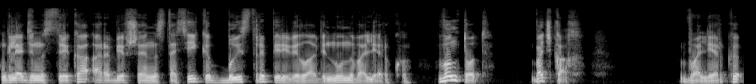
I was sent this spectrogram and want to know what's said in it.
Глядя на старика, оробевшая Анастасийка быстро перевела вину на Валерку. «Вон тот, в очках». Валерка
